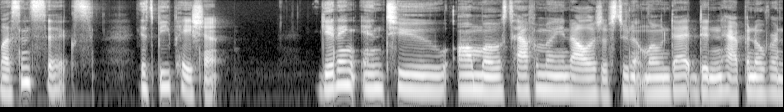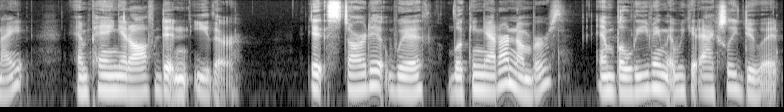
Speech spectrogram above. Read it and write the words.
lesson six, is be patient. Getting into almost half a million dollars of student loan debt didn't happen overnight, and paying it off didn't either. It started with looking at our numbers and believing that we could actually do it.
